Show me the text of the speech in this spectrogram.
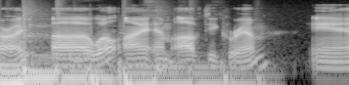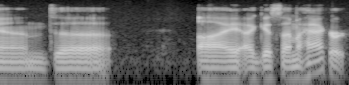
All right. Uh, well, I am Avdi Grimm, and uh, I, I guess I'm a hacker.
